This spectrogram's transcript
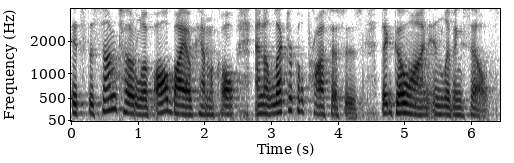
It's the sum total of all biochemical and electrical processes that go on in living cells.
